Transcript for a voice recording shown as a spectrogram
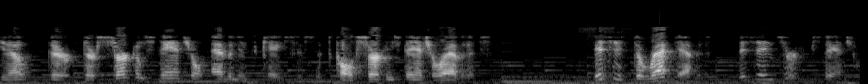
You know, they're, they're circumstantial evidence cases. It's called circumstantial evidence. This is direct evidence. This isn't circumstantial.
